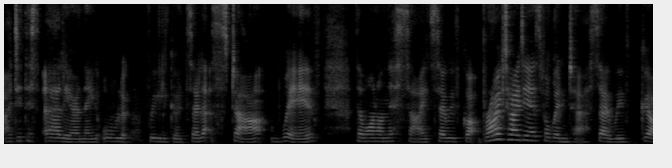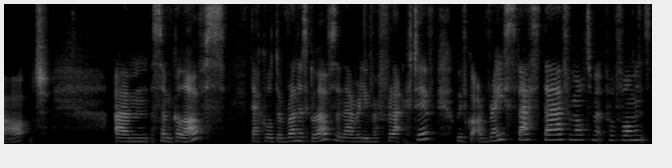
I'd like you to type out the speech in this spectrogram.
I did this earlier and they all look really good. So let's start with the one on this side. So we've got bright ideas for winter. So we've got um, some gloves. They're called the runner's gloves and they're really reflective. We've got a race vest there from Ultimate Performance.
